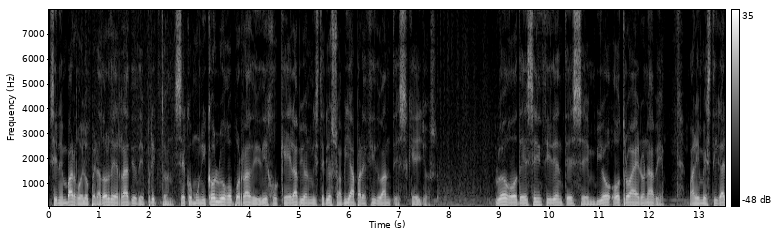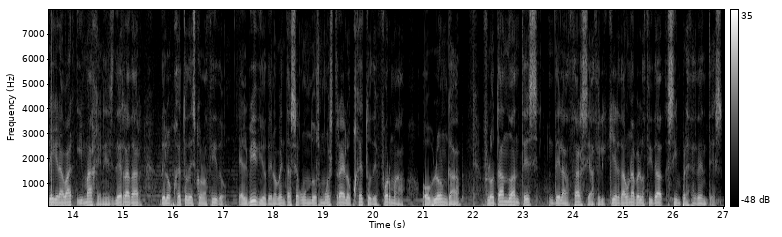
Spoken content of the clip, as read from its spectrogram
Sin embargo, el operador de radio de Picton se comunicó luego por radio y dijo que el avión misterioso había aparecido antes que ellos. Luego de ese incidente se envió otro aeronave para investigar y grabar imágenes de radar del objeto desconocido. El vídeo de 90 segundos muestra el objeto de forma oblonga flotando antes de lanzarse hacia la izquierda a una velocidad sin precedentes.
